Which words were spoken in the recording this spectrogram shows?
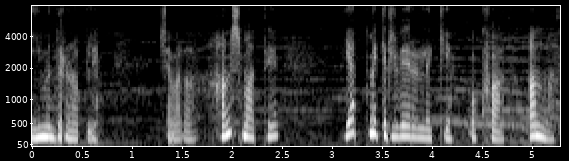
ímyndurunafli sem var að hans mati jafn mikill veruleiki og hvað annað.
